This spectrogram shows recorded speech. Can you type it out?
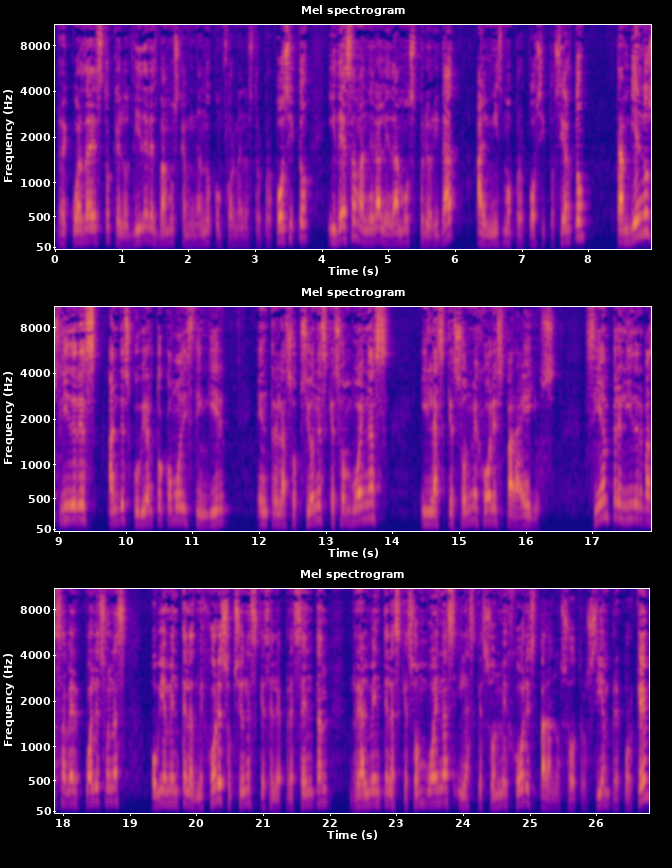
Recuerda esto que los líderes vamos caminando conforme a nuestro propósito y de esa manera le damos prioridad al mismo propósito, ¿cierto? También los líderes han descubierto cómo distinguir entre las opciones que son buenas y las que son mejores para ellos. Siempre el líder va a saber cuáles son las, obviamente, las mejores opciones que se le presentan, realmente las que son buenas y las que son mejores para nosotros. Siempre. ¿Por qué?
